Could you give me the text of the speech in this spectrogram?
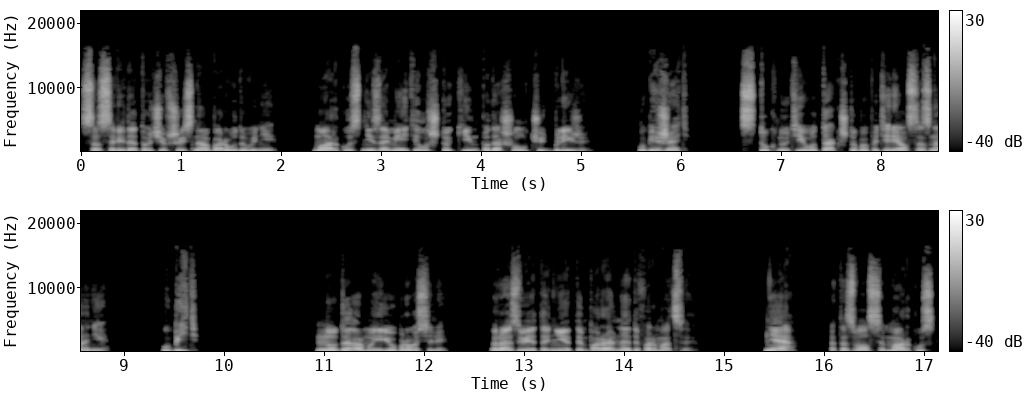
Сосредоточившись на оборудовании, Маркус не заметил, что Кин подошел чуть ближе. Убежать? Стукнуть его так, чтобы потерял сознание? Убить? Ну да, мы ее бросили. Разве это не темпоральная деформация? Не, отозвался Маркус,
